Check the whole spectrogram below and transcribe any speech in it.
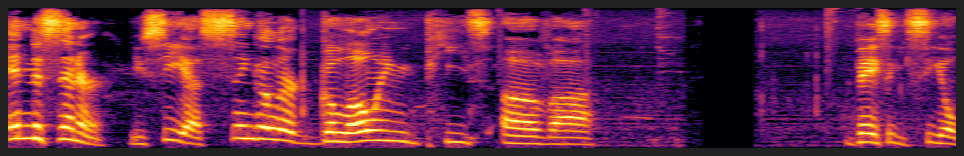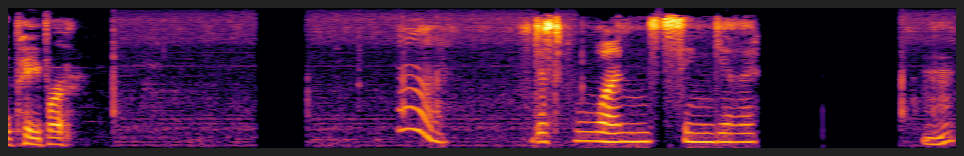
In the center, you see a singular glowing piece of uh, basic seal paper. Hmm. Just one singular. Mhm.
